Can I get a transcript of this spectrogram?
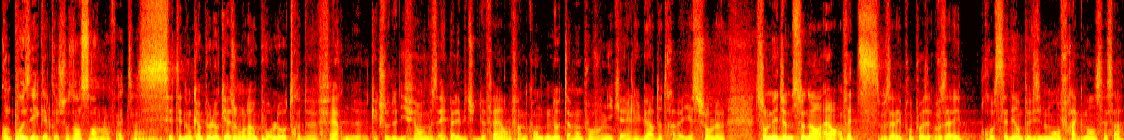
composer quelque chose ensemble en fait. C'était donc un peu l'occasion l'un pour l'autre de faire de, quelque chose de différent que vous n'avez pas l'habitude de faire en fin de compte, notamment pour vous Michael Hubert de travailler sur le, sur le médium sonore. Alors en fait vous avez, proposé, vous avez procédé un peu visiblement en fragments, c'est ça?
